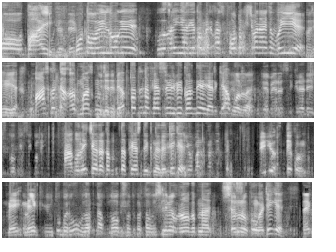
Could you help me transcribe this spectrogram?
ओ भाई वो तो वही लोग है। अरे यार ये तो मेरे पास फ़ोटो खिंचवाना है तो वही है। अरे यार मास्क करता अब मास्क मुझे दे दे। अब तो तूने फेस रील भी कर दिया यार क्या बोल रहा है? ये मेरा सीक्रेट है इसको किसी को नहीं हाँ तो नीचे रख अब फेस दिखने दे ठीक है? वीडियो बंद कर दे वीडियो देखो मैं मैं एक यूट्यूबर हूँ अपना ब्लॉग शूट करता हूँ इसलिए मैं ब्लॉग अपना शुरू रखूँगा ठीक है? देख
